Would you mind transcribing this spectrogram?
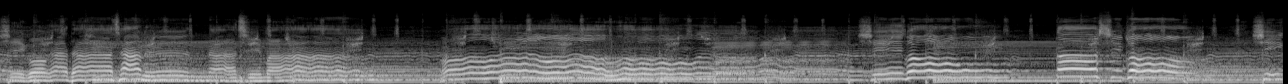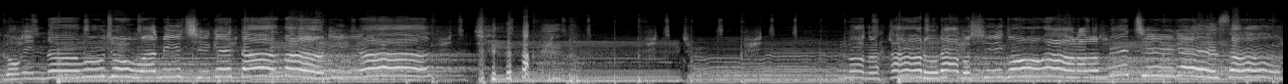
시공하다 자는 나지만 어, 시공 너 시공 시공이 너무 좋아 미치겠단 말이야. 너는 하루라도 시공하라면 미치겠어.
